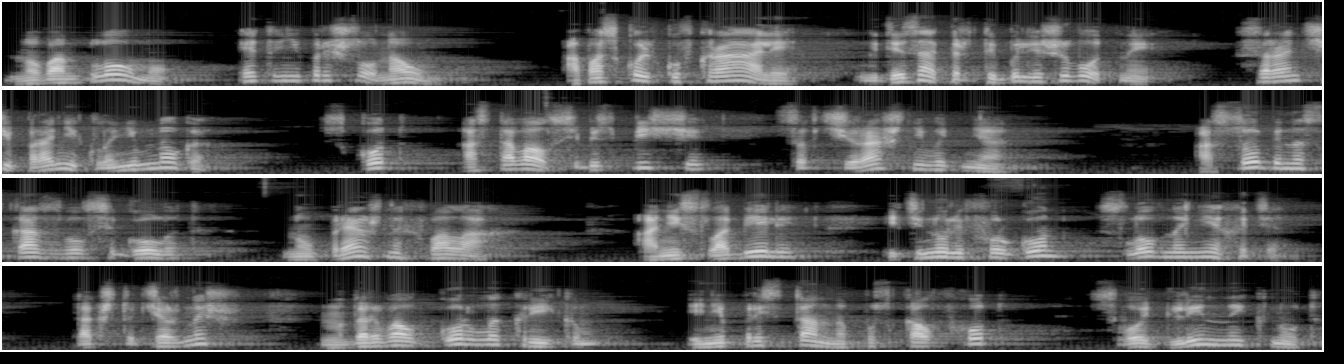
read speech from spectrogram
Но Ван Блоуму это не пришло на ум. А поскольку в Краале, где заперты были животные, саранчи проникло немного, скот оставался без пищи со вчерашнего дня. Особенно сказывался голод на упряжных валах. Они слабели и тянули фургон, словно нехотя, так что Черныш надрывал горло криком и непрестанно пускал в ход свой длинный кнут.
